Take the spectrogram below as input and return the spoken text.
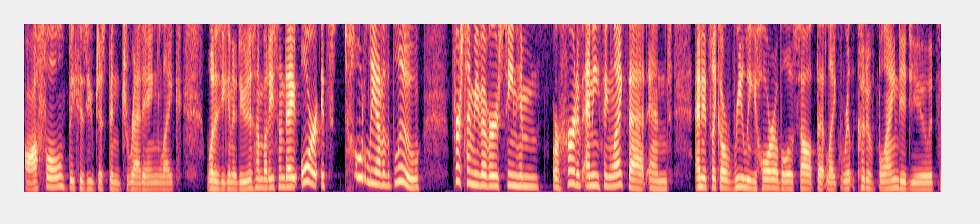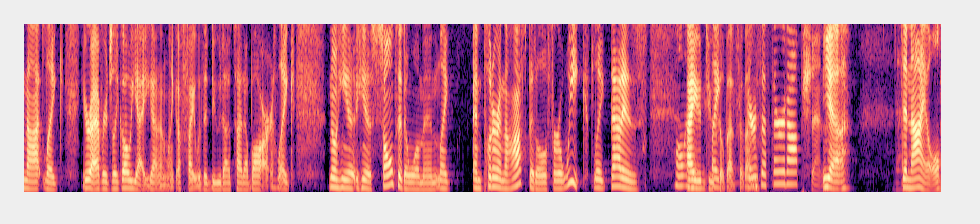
awful because you've just been dreading like what is he going to do to somebody someday, or it's totally out of the blue. First time you've ever seen him or heard of anything like that, and and it's like a really horrible assault that like re- could have blinded you. It's not like your average like oh yeah you got in like a fight with a dude outside a bar. Like no he he assaulted a woman like and put her in the hospital for a week. Like that is Well, I and, do feel bad for them. There's a third option. yeah Denial.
